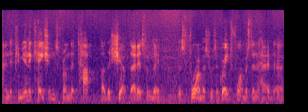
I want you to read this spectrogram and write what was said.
and the communications from the top of the ship, that is from the this foremast was a great foremast and had uh,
